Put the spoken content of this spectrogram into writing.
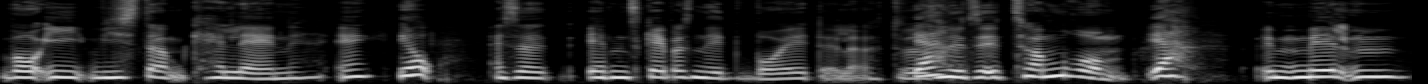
hvor i visdom kan lande. Ikke? Jo. Altså, ja, man skaber sådan et void, eller du ved, Ja. sådan et, et tomrum Ja. mellem,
